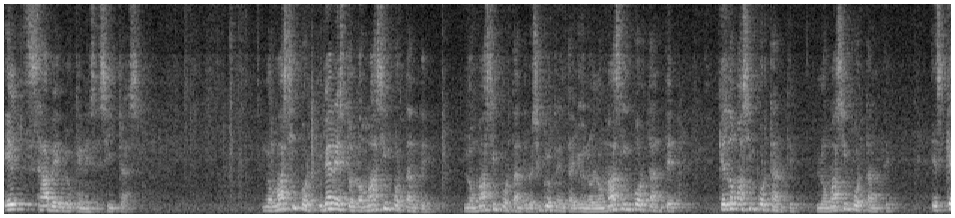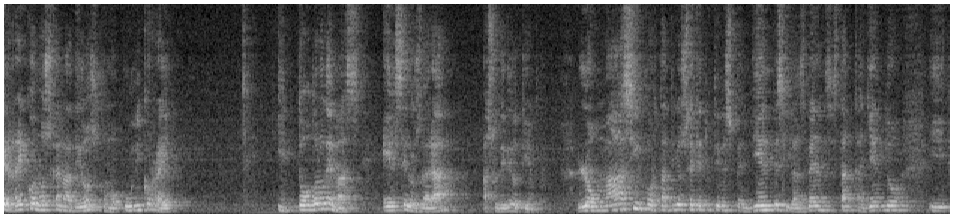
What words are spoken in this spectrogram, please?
Él sabe lo que necesitas. Lo más importante, vean esto, lo más importante, lo más importante, versículo 31, lo más importante, ¿qué es lo más importante? Lo más importante es que reconozcan a Dios como único rey y todo lo demás Él se los dará a su debido tiempo. Lo más importante, yo sé que tú tienes pendientes y las ventas están cayendo y,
